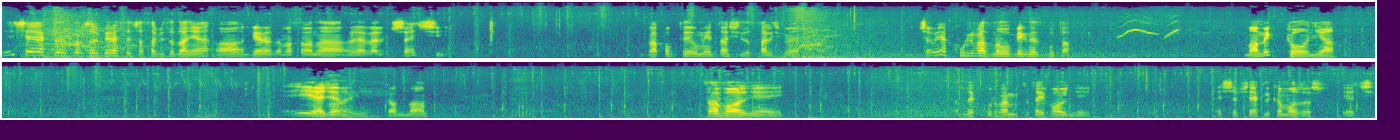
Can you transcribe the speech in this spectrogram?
Widzicie jak to jest dobrze wybierać sobie czasami zadania? O, Geralt awansował na level trzeci. Dwa punkty umiejętności dostaliśmy. Czemu ja kurwa znowu biegnę z buta? Mamy konia. I jedziemy. Wolniej. Konno. Co wolniej? Żadne kurwa mi tutaj wolniej. Najszybciej jak tylko możesz. Jedź.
